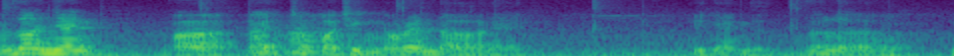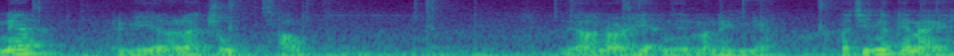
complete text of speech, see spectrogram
nó rất là nhanh. Và đấy trong quá trình nó render đây hình ảnh rất, rất là nét bởi vì nó là chụp sau. Bây giờ nó đã hiện lên màn hình nhá. Nó chính là cái này.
